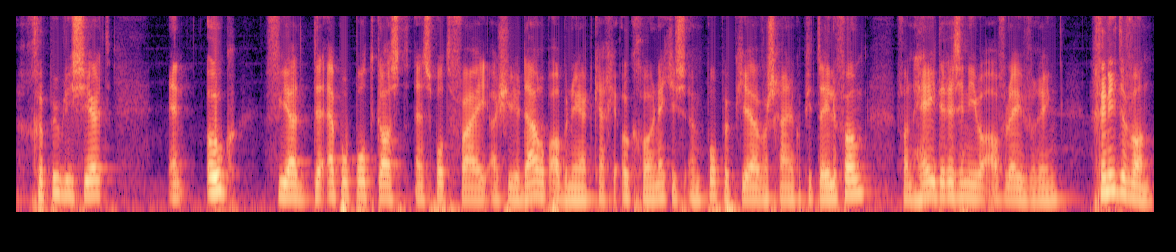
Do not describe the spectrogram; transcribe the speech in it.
gepubliceerd. En ook via de Apple Podcast en Spotify, als je je daarop abonneert, krijg je ook gewoon netjes een pop-upje waarschijnlijk op je telefoon van hey, er is een nieuwe aflevering. Geniet ervan.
